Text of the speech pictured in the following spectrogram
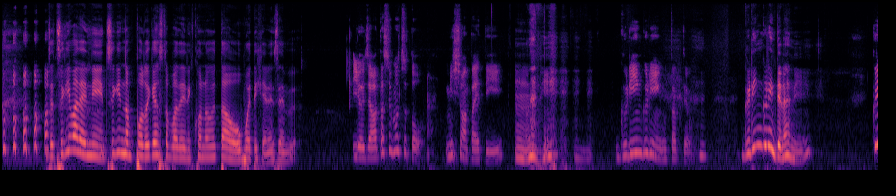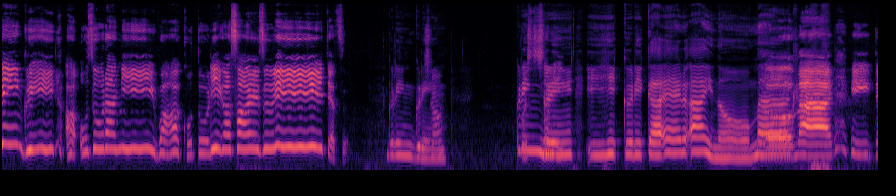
じゃあ次までに次のポッドキャストまでにこの歌を覚えてきてね全部。いやじゃあ私もちょっとミッション与えていい？うん何？グリーングリーン歌ってよ。グリーングリーンって何？グリーングリーン青空には小鳥がさえずりってやつ。グリーングリーン。知らん？グリングリンひっくり返る愛のマークまいいて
